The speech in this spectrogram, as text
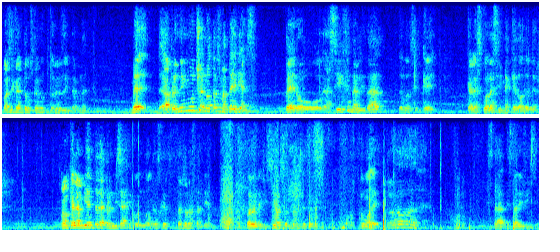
básicamente buscando tutoriales de internet. Me, aprendí mucho en otras materias, pero así en generalidad debo decir que, que la escuela sí me quedó de ver. Aunque el ambiente de aprendizaje con otras personas también fue beneficioso, entonces es como de... ah, está, está difícil.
